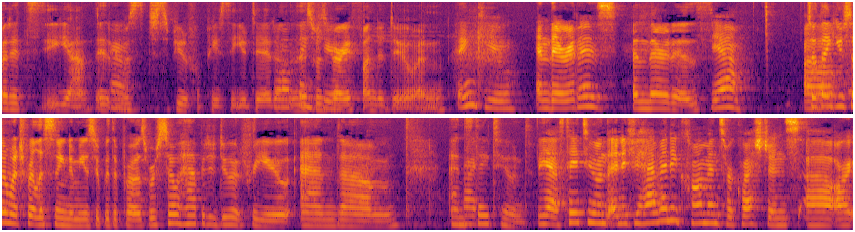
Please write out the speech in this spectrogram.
But it's yeah, it Yeah. was just a beautiful piece that you did, Well, and this was you. very fun to do, and Thank you. And there it is. and there it is. Yeah. So Uh, thank you so much for listening to Music with the Pros. We're so happy to do it for you, and um, and Right. stay tuned. Yeah, stay tuned. And if you have any comments or questions, uh, our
